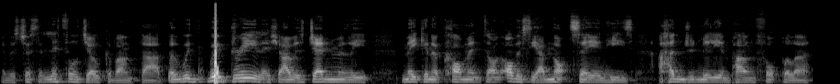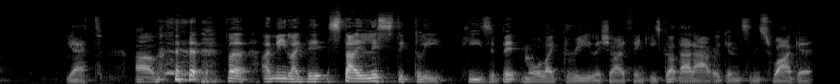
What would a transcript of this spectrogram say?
It was just a little joke about that. But with, with Grealish, I was generally making a comment on. Obviously, I'm not saying he's a hundred million pound footballer yet. Um, but I mean, like the stylistically, he's a bit more like Grealish. I think he's got that arrogance and swagger.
